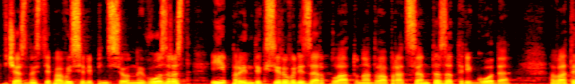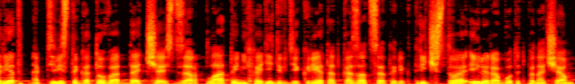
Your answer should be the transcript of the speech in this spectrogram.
В частности, повысили пенсионный возраст и проиндексировали зарплату на 2% за три года. В ответ активисты готовы отдать часть зарплаты, не ходить в декрет, отказаться от электричества или работать по ночам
